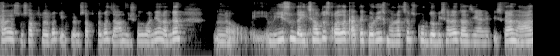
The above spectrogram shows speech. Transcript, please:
და ეს უსაფრთხოება, კიბერუსაფრთხოება ძალიან მნიშვნელოვანია, რადგან ის უნდა იცავდეს ყველა კატეგორიის მონაცემს კურდობისა და დაზიანებისგან, ან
